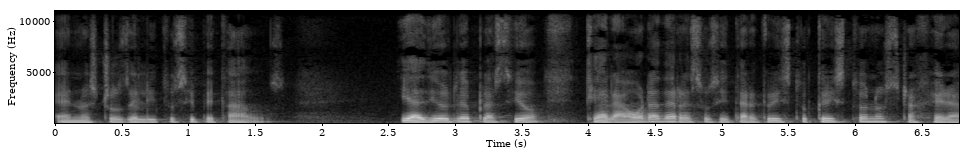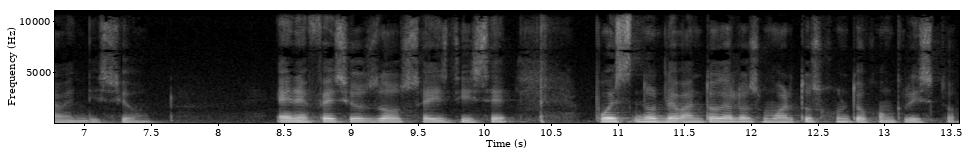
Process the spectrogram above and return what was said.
en nuestros delitos y pecados. Y a Dios le plació que a la hora de resucitar Cristo, Cristo nos trajera bendición. En Efesios 2, 6 dice, pues nos levantó de los muertos junto con Cristo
